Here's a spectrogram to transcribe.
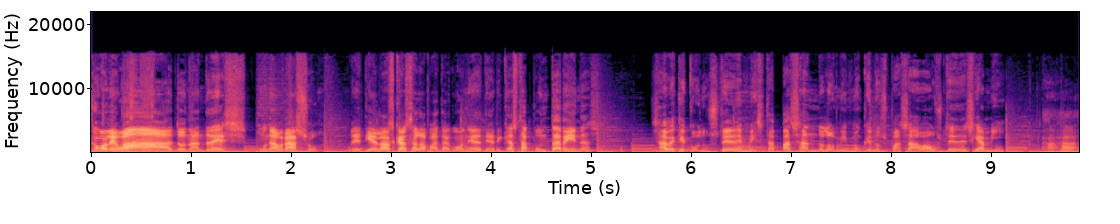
¿Cómo le va, don Andrés? Un abrazo. Desde Alaska hasta la Patagonia, desde Arica hasta Punta Arenas. Sabe que con ustedes me está pasando lo mismo que nos pasaba a ustedes y a mí Ajá,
